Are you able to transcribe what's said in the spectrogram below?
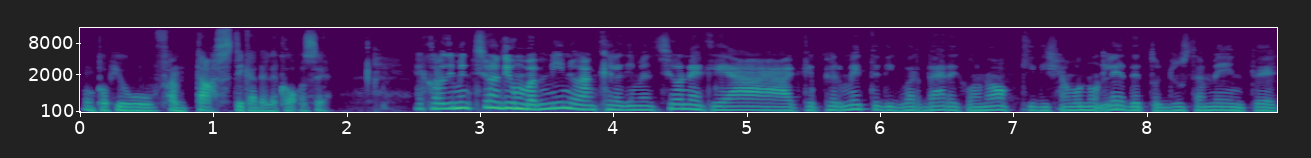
un po' più fantastica delle cose. Ecco, la dimensione di un bambino è anche la dimensione che, ha, che permette di guardare con occhi, diciamo, non, lei ha detto giustamente,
